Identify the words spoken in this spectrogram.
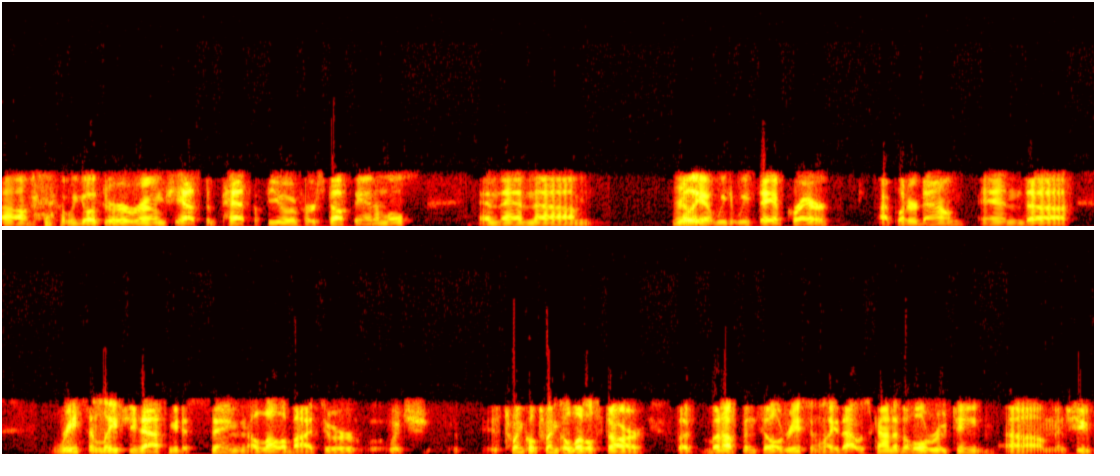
um, we go through her room. She has to pet a few of her stuffed animals, and then um, really uh, we we say a prayer. I put her down, and uh, recently she's asked me to sing a lullaby to her, which is Twinkle Twinkle Little Star. But but up until recently, that was kind of the whole routine. Um, and she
